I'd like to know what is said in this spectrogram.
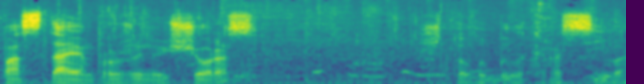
Поставим пружину еще раз. Чтобы было красиво.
